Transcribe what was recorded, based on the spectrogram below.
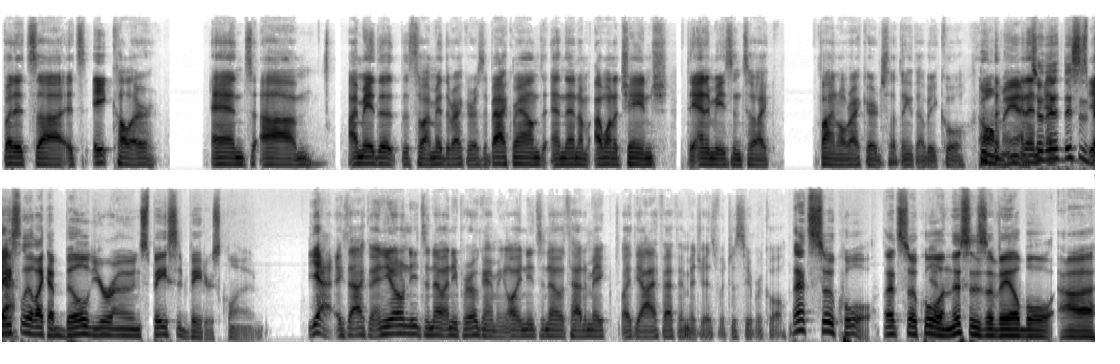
but it's uh it's eight color, and um I made the, the so I made the record as a background, and then I want to change the enemies into like final records. I think that'd be cool. Oh man! And then- so th- this is yeah. basically like a build your own Space Invaders clone. Yeah, exactly. And you don't need to know any programming. All you need to know is how to make like the IFF images, which is super cool. That's so cool. That's so cool. Yeah. And this is available uh,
